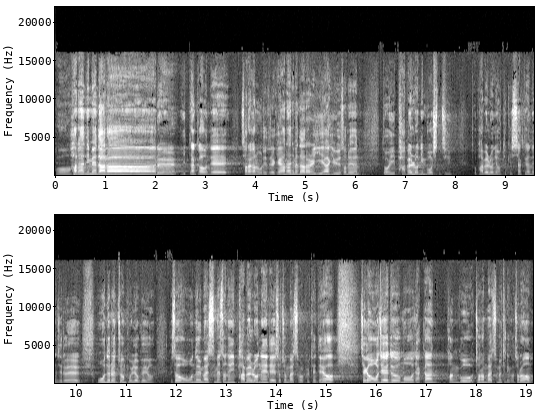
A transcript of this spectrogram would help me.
어, 하나님의 나라를 이 땅 가운데 살아가는 우리들에게 하나님의 나라를 이해하기 위해서는 또 이 바벨론이 무엇인지 또 바벨론이 어떻게 시작되었는지를 오늘은 좀 보려고 해요. 그래서 오늘 말씀에서는 이 바벨론에 대해서 좀 말씀을 볼 텐데요. 제가 어제도 뭐 약간 광고처럼 말씀을 드린 것처럼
